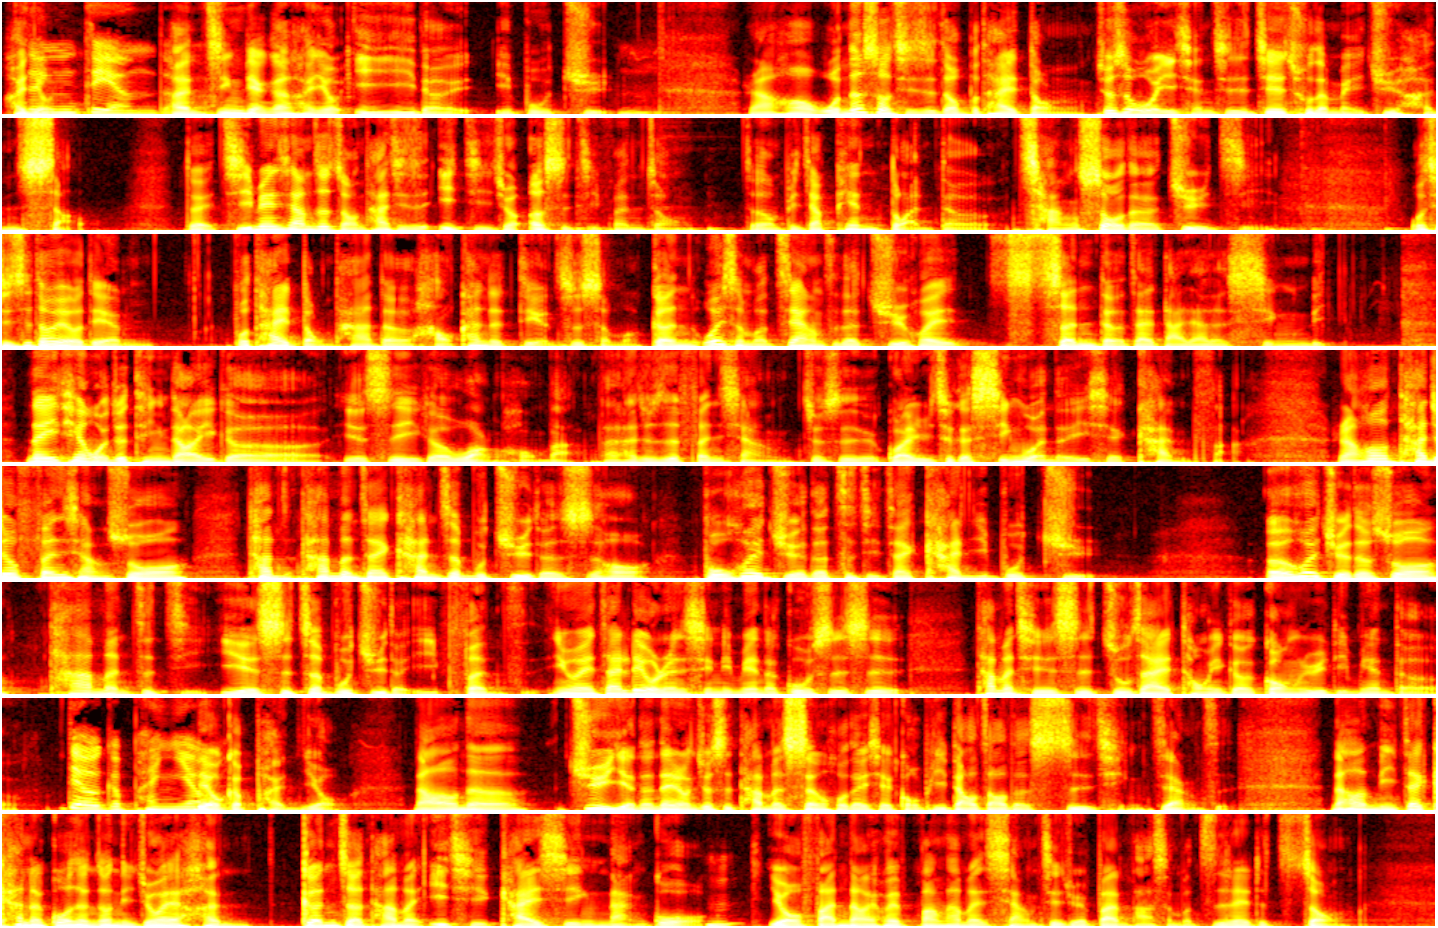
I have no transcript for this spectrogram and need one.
很有经典的、很经典跟很有意义的一部剧，嗯、然后我那时候其实都不太懂，就是我以前其实接触的美剧很少。对，即便像这种，它其实一集就二十几分钟，这种比较偏短的长寿的剧集，我其实都有点不太懂它的好看的点是什么，跟为什么这样子的剧会深得在大家的心里。那一天我就听到一个，也是一个网红吧，反正他就是分享，就是关于这个新闻的一些看法。然后他就分享说，他他们在看这部剧的时候，不会觉得自己在看一部剧。而会觉得说，他们自己也是这部剧的一份子，因为在六人行里面的故事是，他们其实是住在同一个公寓里面的六个朋友，六个朋友。然后呢，剧演的内容就是他们生活的一些狗屁倒灶的事情，这样子。然后你在看的过程中，你就会很跟着他们一起开心、难过，有烦恼也会帮他们想解决办法什么之类的，这种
